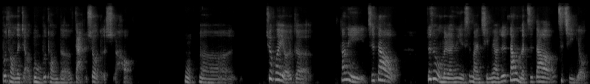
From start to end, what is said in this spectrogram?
不同的角度、嗯、不同的感受的时候，嗯呃，就会有一个，当你知道，就是我们人也是蛮奇妙，就是当我们知道自己有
